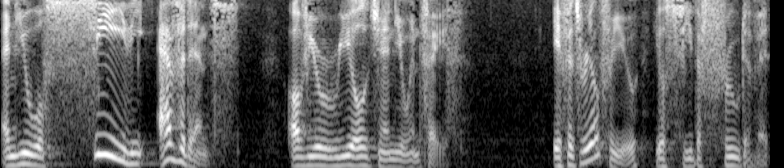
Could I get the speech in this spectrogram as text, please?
And you will see the evidence of your real, genuine faith. If it's real for you, you'll see the fruit of it.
